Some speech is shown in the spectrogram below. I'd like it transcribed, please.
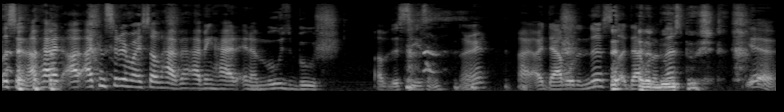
Listen, I've had. I, I consider myself have, having had an amuse bouche of this season. All right, I, I dabbled in this. I dabbled in that. boosh. Yeah,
